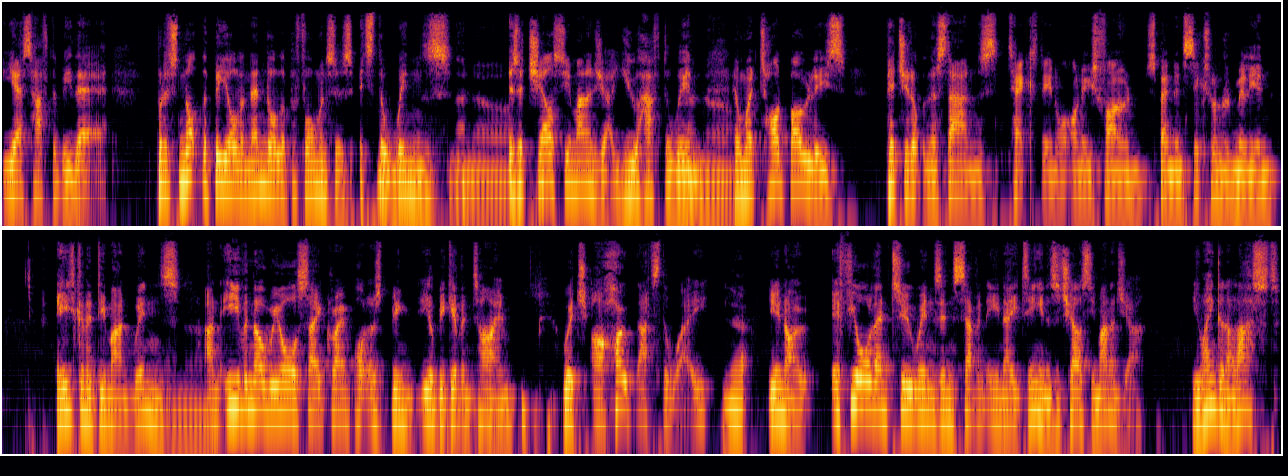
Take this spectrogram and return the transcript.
yes, have to be there, but it's not the be all and end all of performances. It's the wins. Mm, I know. As a Chelsea manager, you have to win. And where Todd Boehly's pictured up in the stands, texting or on his phone, spending 600 million, he's going to demand wins. And even though we all say Graham Potter's been, he'll be given time, which I hope that's the way. Yeah. You know, if you're then two wins in 17, 18 as a Chelsea manager, you ain't going to last.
